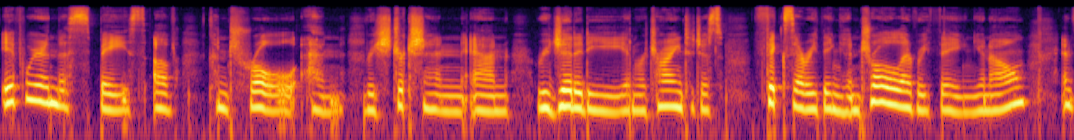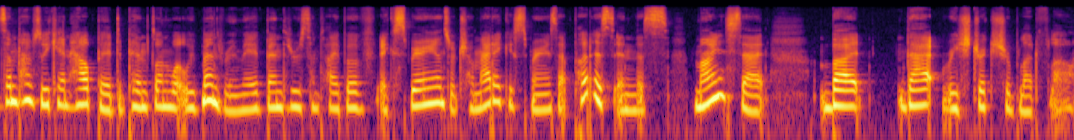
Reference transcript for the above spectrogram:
if we're in this space of control and restriction and rigidity, and we're trying to just fix everything, control everything, you know, and sometimes we can't help it, depends on what we've been through. We may have been through some type of experience or traumatic experience that put us in this mindset, but that restricts your blood flow.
